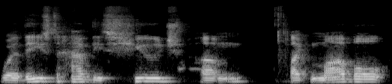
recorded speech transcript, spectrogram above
where they used to have these huge, um, like marble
